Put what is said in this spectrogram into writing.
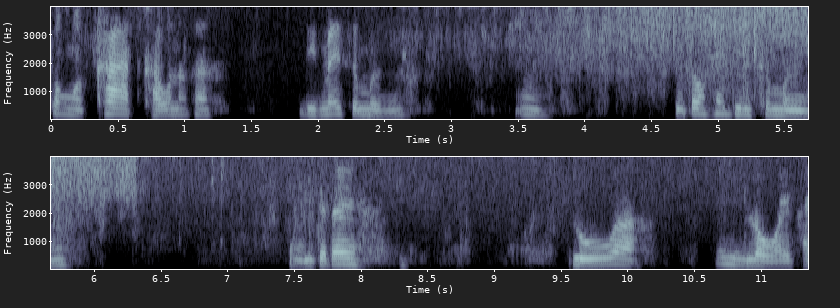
ต้องมาคาดเขานะคะ ดินไม่เสมอ อืมคือต้องให้ดินเสมอ มือนจะได้ รู้ว่า ไม่มีรอยใคร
